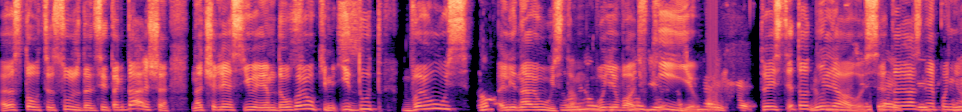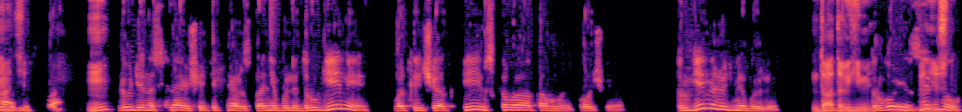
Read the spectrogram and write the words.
ростовцы, суждальцы и так дальше, на челе с Юрием Долгоруким, идут в Русь, Ну, или на Русь, Ну, там, люди- воевать, в люди, Киев. населяющие- То есть это отделялось, это разные понятия. М? Люди, населяющие эти княжества, они были другими, в отличие от киевского там и прочего. Другими людьми были? Да, другими, Другой язык конечно. был?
